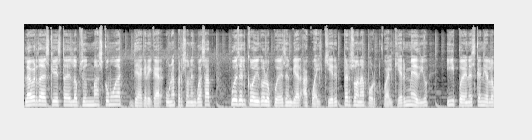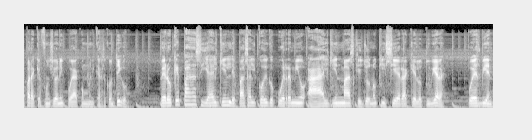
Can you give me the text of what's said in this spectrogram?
La verdad es que esta es la opción más cómoda de agregar una persona en WhatsApp, pues el código lo puedes enviar a cualquier persona por cualquier medio y pueden escanearlo para que funcione y pueda comunicarse contigo. Pero ¿qué pasa si alguien le pasa el código QR mío a alguien más que yo no quisiera que lo tuviera? Pues bien,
